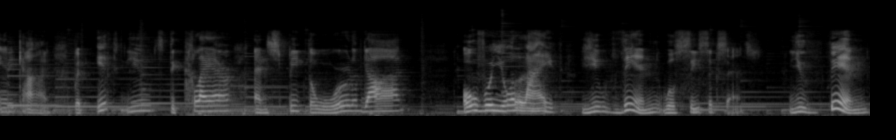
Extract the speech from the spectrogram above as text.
any kind. But if you declare and speak the word of God over your life, you then will see success. You then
